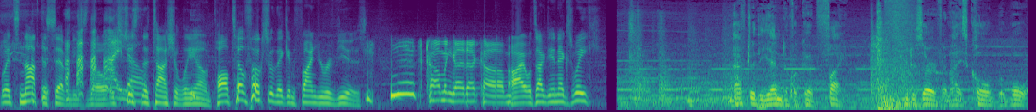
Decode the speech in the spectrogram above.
well, it's not the 70s though. I It's just know. Natasha Lyonne. Paul, tell folks where they can find your reviews. It's commonguy.com. All right, we'll talk to you next week. After the end of a good fight, you deserve an ice cold reward.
